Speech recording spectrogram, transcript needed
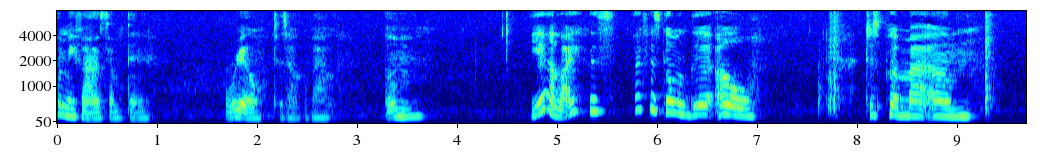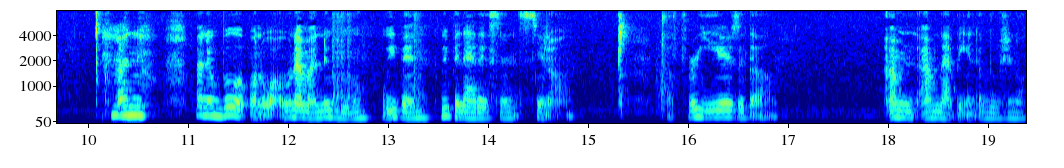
let me find something real to talk about. Um yeah, life is life is going good. Oh, just put my um my new my new boo up on the wall. Well, not my new boo. We've been we've been at it since you know three years ago. I'm I'm not being delusional.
